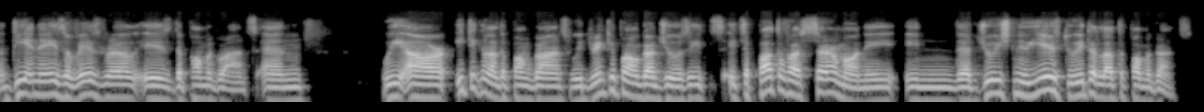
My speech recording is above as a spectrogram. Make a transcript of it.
DNAs of Israel is the pomegranates. And we are eating a lot of pomegranates. We drink a pomegranate juice. It's, it's a part of our ceremony in the Jewish New Year's to eat a lot of pomegranates.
